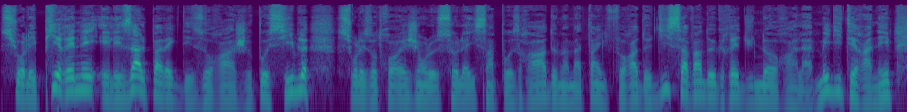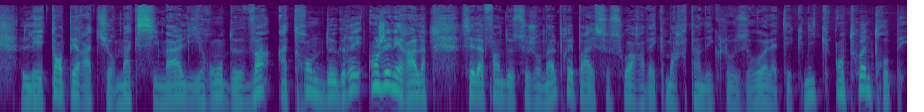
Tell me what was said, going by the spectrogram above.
sur les Pyrénées et les Alpes avec des orages possibles. Sur les autres régions, le soleil s'imposera. Demain matin, il fera de 10 à 20 degrés du nord à la Méditerranée. Les températures maximales iront de 20 à 30 degrés en général. C'est la fin de ce journal préparé ce soir avec Martin Descloseaux à la technique Antoine Tropé.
